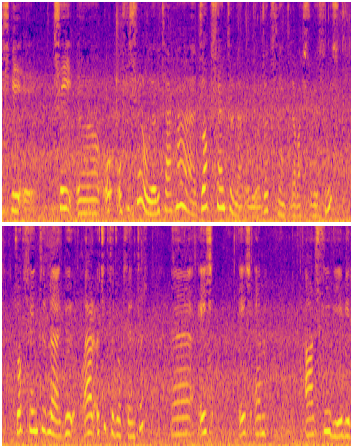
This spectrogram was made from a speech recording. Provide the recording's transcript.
hiçbir e, şey e, o, ofisler oluyor bir tane ha job center'lar oluyor. Job center'a başvuruyorsunuz. Job center'la eğer açıksa job center e, H, HMRC diye bir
